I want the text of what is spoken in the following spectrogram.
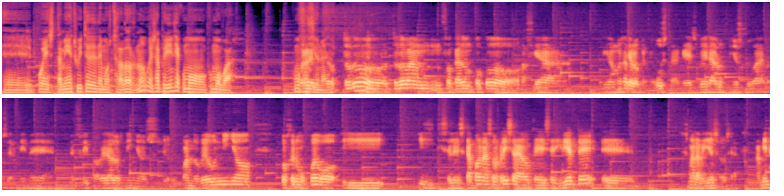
eh, pues también estuviste de demostrador, ¿no? Esa experiencia, ¿cómo, cómo va? ¿Cómo funciona? Todo, todo va enfocado un poco hacia, digamos, hacia lo que me gusta, que es ver a los niños jugar. O sea, a mí me, me flipa ver a los niños. cuando veo un niño coger un juego y, y se le escapa una sonrisa o que se divierte, eh, es maravilloso. O sea, también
